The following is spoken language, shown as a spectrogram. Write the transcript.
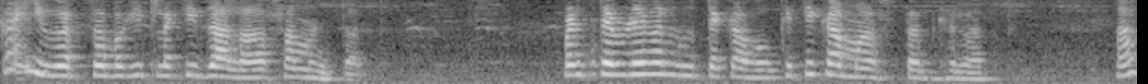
काही वरचं बघितलं की झालं असं म्हणतात. पण तेवढेवर होते का हो? किती कामं असतात घरात? हां?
